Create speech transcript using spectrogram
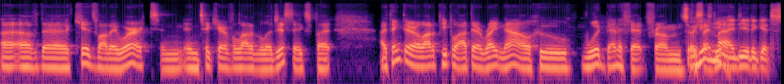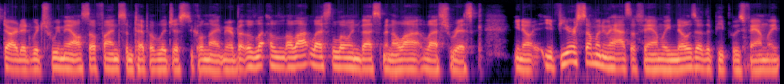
uh, of the kids while they worked and and take care of a lot of the logistics but I think there are a lot of people out there right now who would benefit from. So here's idea. my idea to get started, which we may also find some type of logistical nightmare, but a, a, lot less low investment, a lot less risk. You know, if you're someone who has a family, knows other people whose family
